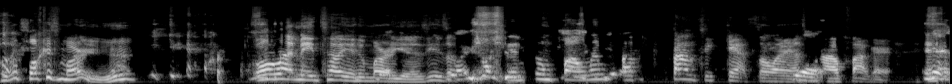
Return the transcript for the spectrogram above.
Who fuck. the fuck is Marty? huh? Well, let me tell you who Marty is. He's a fucking oompa loompa bouncy castle ass Yeah. motherfucker. And Yeah. at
